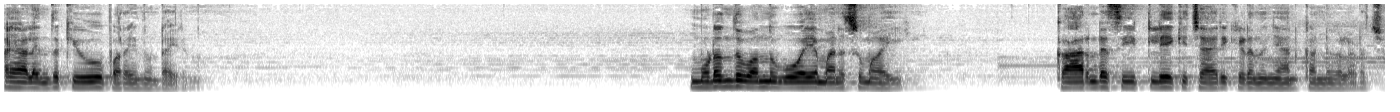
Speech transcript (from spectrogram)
അയാൾ എന്തൊക്കെയോ പറയുന്നുണ്ടായിരുന്നു. മുടന്തു വന്നുപോയ മനസ്സുമായി കാറിന്റെ സീറ്റിലേക്ക് ചാരിക്കിടന്ന് ഞാൻ കണ്ണുകളടച്ചു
